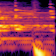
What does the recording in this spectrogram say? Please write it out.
Bye.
